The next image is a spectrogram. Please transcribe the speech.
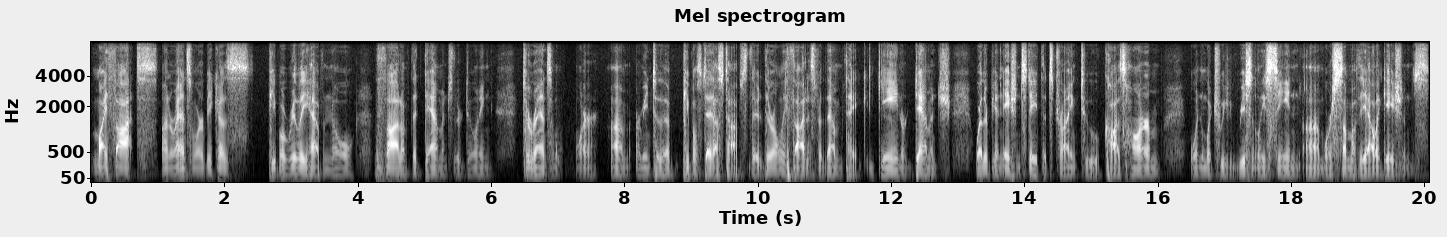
my thoughts on ransomware because people really have no thought of the damage they're doing to ransomware um, I mean, to the people's desktops. Their, their only thought is for them to gain or damage, whether it be a nation state that's trying to cause harm, in which we've recently seen um, were some of the allegations,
